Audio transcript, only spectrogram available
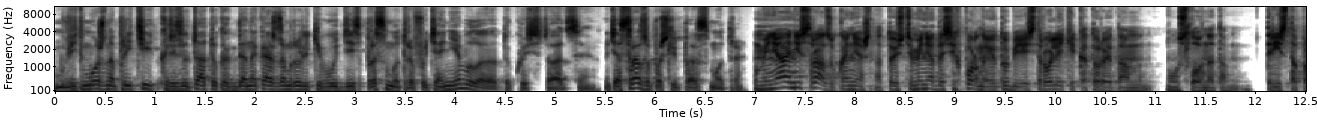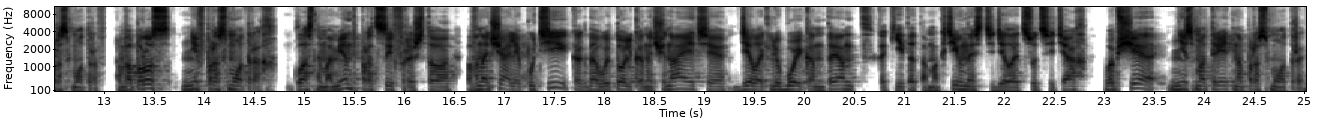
Ведь можно прийти к результату, когда на каждом ролике будет 10 просмотров. У тебя не было такой ситуации? У тебя сразу пошли просмотры? У меня не сразу, конечно. То есть у меня до сих пор на Ютубе есть ролики, которые там, ну, условно, там 300 просмотров. Вопрос не в просмотрах. Классный момент про цифры, что в начале пути, когда вы только начинаете делать любой контент, какие-то там активности делать в соцсетях, вообще не смотреть на просмотры.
